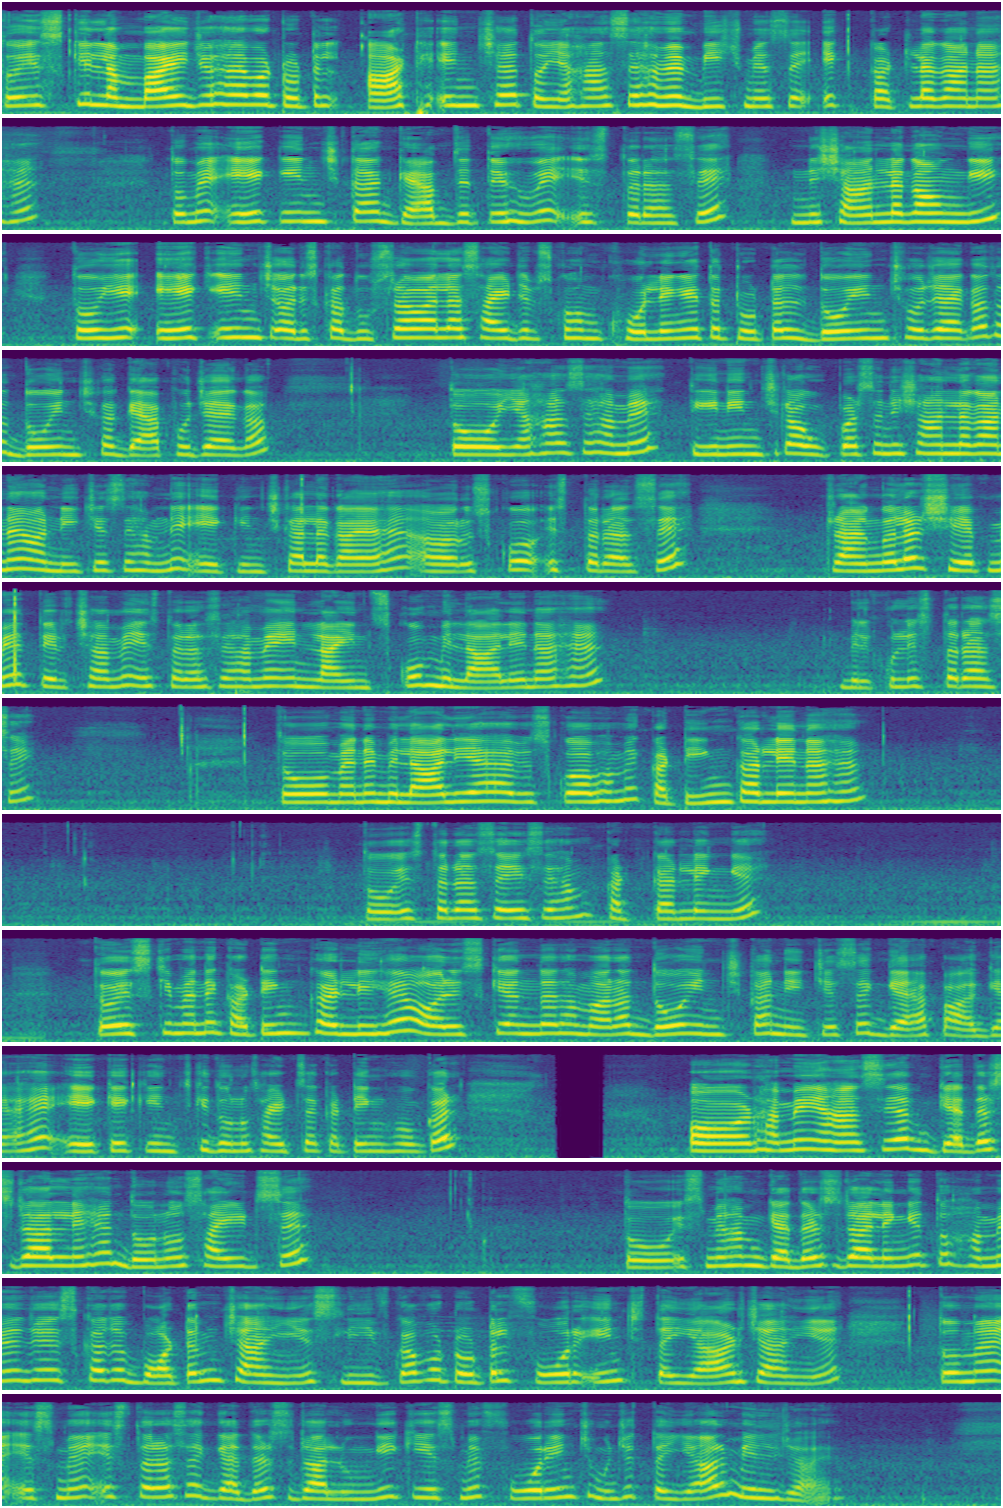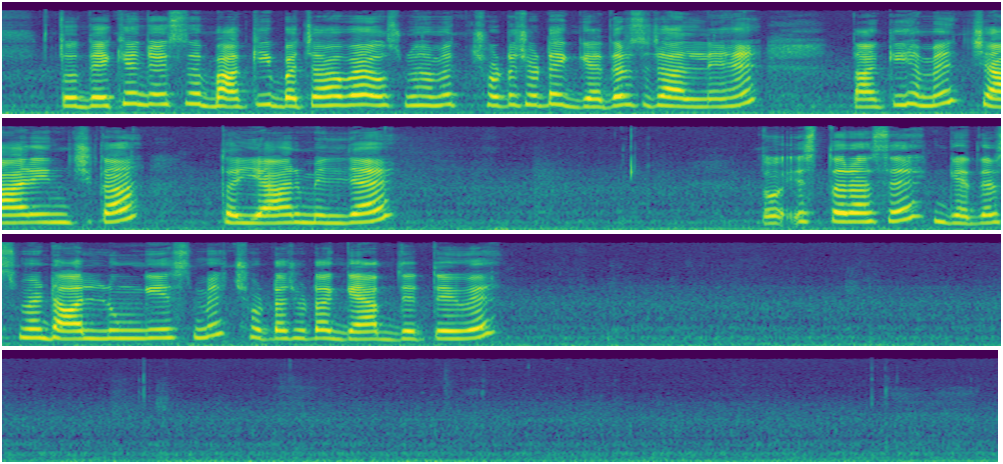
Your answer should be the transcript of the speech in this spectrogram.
तो इसकी लंबाई जो है वो टोटल आठ इंच है तो यहाँ से हमें बीच में से एक कट लगाना है। तो मैं एक इंच का गैप देते हुए इस तरह से निशान लगाऊँगी। तो ये एक इंच और इसका दूसरा वाला साइड जब इसको हम खोलेंगे तो टोटल दो इंच हो जाएगा तो दो इंच का गैप हो जाएगा। तो यहाँ से हमें तीन इंच का ऊपर से निशान लगाना है और नीचे से हमने एक इंच का लगाया है और उसको इस तरह से ट्रायंगुलर शेप में, तिरछा में इस तरह से हमें इन लाइंस को मिला लेना है। बिल्कुल इस तरह से। तो मैंने मिला लिया है, अब इसको अब हमें कटिंग कर लेना है। तो इस तरह से इसे हम कट कर लेंगे। तो इसकी मैंने कटिंग कर ली है और इसके अंदर हमारा दो इंच का नीचे से गैप आ गया है एक एक इंच की दोनों साइड से कटिंग होकर। और हमें यहाँ से अब गैदर्स डालने हैं दोनों साइड से। तो इसमें हम गैदर्स डालेंगे तो हमें जो इसका जो बॉटम चाहिए, स्लीव का, वो टोटल फोर इंच तैयार चाहिए। तो मैं इसमें इस तरह से गैदर्स डालूँगी कि इसमें फ़ोर इंच मुझे तैयार मिल जाए। तो देखें जो इसमें बाकी बचा हुआ है, उसमें हमें छोटे छोटे गैदर्स डालने हैं ताकि हमें चार इंच का तैयार मिल जाए। तो इस तरह से गैदर्स में डाल लूँगी इसमें छोटा छोटा गैप देते हुए।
